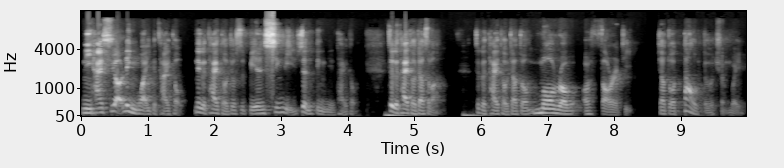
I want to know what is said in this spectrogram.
你还需要另外一个 title，那个 title 就是别人心里认定你的 title。这个 title 叫什么？这个 title 叫做 moral authority，叫做道德权威。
